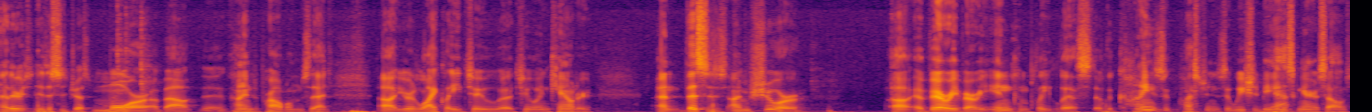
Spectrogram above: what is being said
Uh, this is just more about the kinds of problems that uh, you're likely to, uh, to encounter. And this is, I'm sure, uh, a very, very incomplete list of the kinds of questions that we should be asking ourselves.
